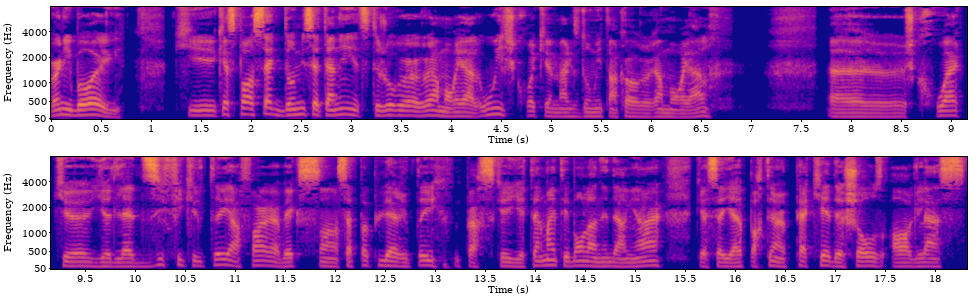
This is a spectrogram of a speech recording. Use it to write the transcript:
Bernie Boy. Qu'est-ce qui se passait avec Domi cette année? Est-il toujours heureux à Montréal? Oui, je crois que Max Domi est encore heureux à Montréal. Euh, je crois qu'il y a de la difficulté à faire avec sa popularité parce qu'il a tellement été bon l'année dernière que ça y a apporté un paquet de choses hors glace.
